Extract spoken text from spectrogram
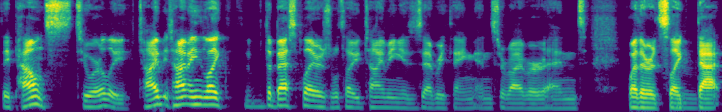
they pounce too early. Time timing like the best players will tell you timing is everything in Survivor and whether it's like Mm. that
